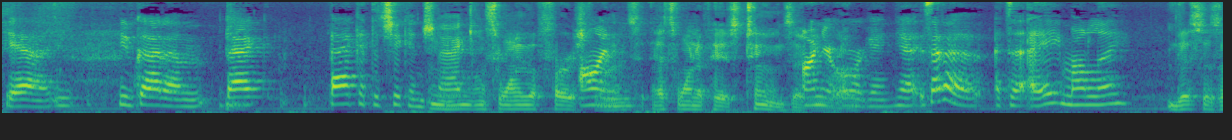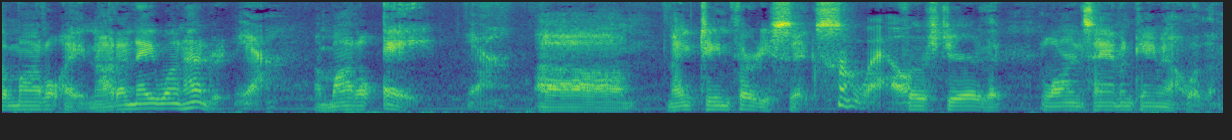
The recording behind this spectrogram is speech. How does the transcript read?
Yeah. You, you've got um back back at the chicken shack. It's one of the first On- ones. That's one of his tunes. On your wrote. organ. Yeah, is that a it's a A Model A? This is a Model A, not an A100. Yeah, A Model A. yeah. Um, 1936. Oh, wow. First year that Laurens Hammond came out with them.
